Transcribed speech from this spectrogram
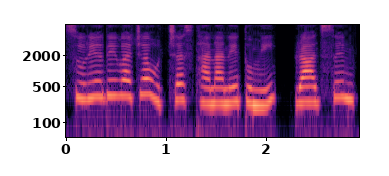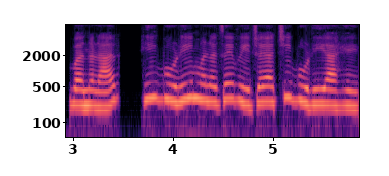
सूर्यदेवाच्या उच्च स्थानाने तुम्ही राजसेन बनणार ही गुढी म्हणजे विजयाची गुढी आहे.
